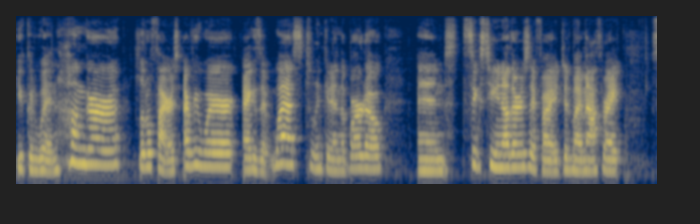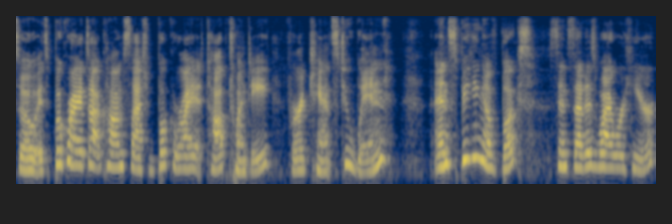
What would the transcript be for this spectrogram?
You could win Hunger, Little Fires Everywhere, Exit West, Lincoln in the Bardo, and 16 others if I did my math right. So it's bookriot.com slash bookriot top 20 for a chance to win. And speaking of books, since that is why we're here,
